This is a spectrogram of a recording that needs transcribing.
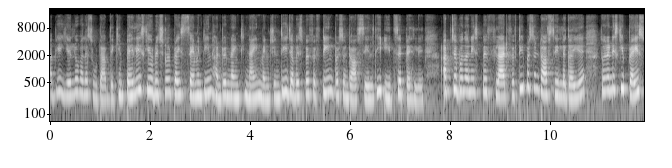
अब ये येलो वाला सूट आप देखें, पहले इसकी original price seventeen hundred ninety nine mention थी, जब इस पर फिफ्टीन परसेंट ऑफ़ सेल थी ईद से पहले। अब जब उन्होंने इस पर flat fifty percent off sale लगाई है तो उन्होंने इसकी प्राइस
